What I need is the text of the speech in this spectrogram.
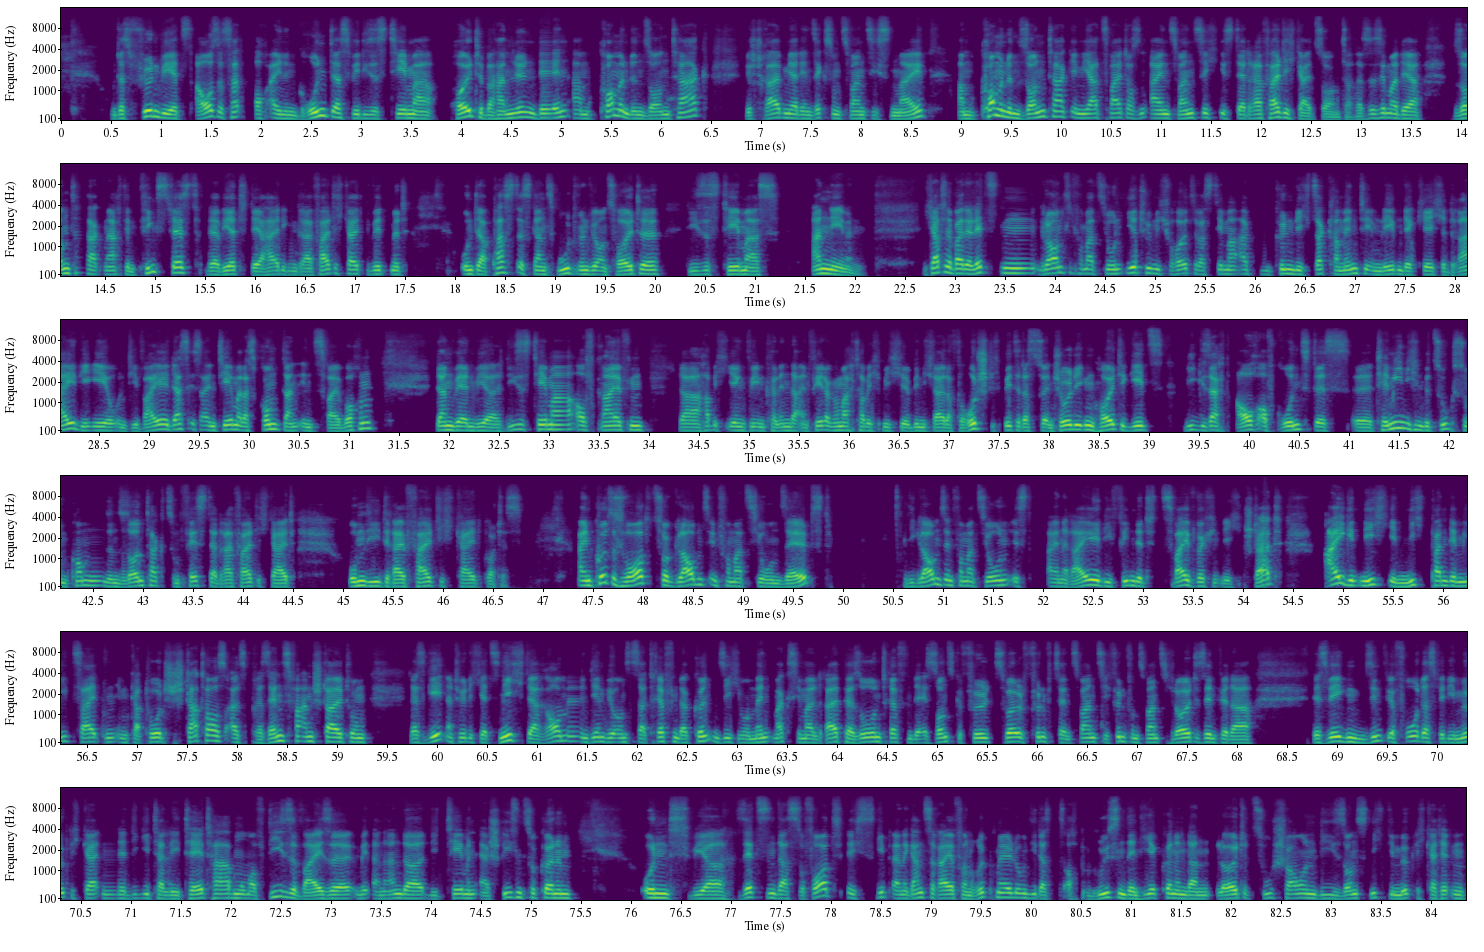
Und das führen wir jetzt aus. Es hat auch einen Grund, dass wir dieses Thema heute behandeln, denn am kommenden Sonntag, wir schreiben ja den 26. Mai, am kommenden Sonntag im Jahr 2021 ist der Dreifaltigkeitssonntag. Das ist immer der Sonntag nach dem Pfingstfest. Der wird der heiligen Dreifaltigkeit gewidmet. Und da passt es ganz gut, wenn wir uns heute dieses Themas annehmen. Ich hatte bei der letzten Glaubensinformation irrtümlich für heute das Thema abgekündigt, Sakramente im Leben der Kirche 3, die Ehe und die Weihe. Das ist ein Thema, das kommt dann in zwei Wochen. Dann werden wir dieses Thema aufgreifen. Da habe ich irgendwie im Kalender einen Fehler gemacht, habe ich mich, bin ich leider verrutscht. Ich bitte das zu entschuldigen. Heute geht es, wie gesagt, auch aufgrund des äh, terminlichen Bezugs zum kommenden Sonntag, zum Fest der Dreifaltigkeit, um die Dreifaltigkeit Gottes. Ein kurzes Wort zur Glaubensinformation selbst. Die Glaubensinformation ist eine Reihe, die findet zweiwöchentlich statt. Eigentlich in Nicht-Pandemie-Zeiten im katholischen Stadthaus als Präsenzveranstaltung. Das geht natürlich jetzt nicht. Der Raum, in dem wir uns da treffen, da könnten sich im Moment maximal drei Personen treffen. Der ist sonst gefüllt. 12, 15, 20, 25 Leute sind wir da. Deswegen sind wir froh, dass wir die Möglichkeiten der Digitalität haben, um auf diese Weise miteinander die Themen erschließen zu können. Und wir setzen das sofort. Es gibt eine ganze Reihe von Rückmeldungen, die das auch begrüßen, denn hier können dann Leute zuschauen, die sonst nicht die Möglichkeit hätten,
